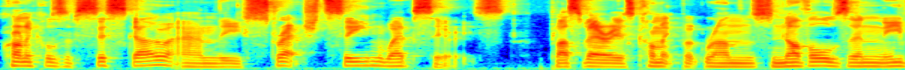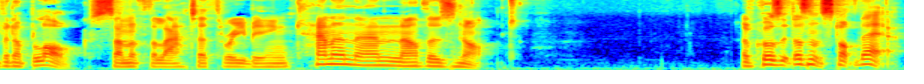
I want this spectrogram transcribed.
Chronicles of Cisco, and the Stretched Scene web series, plus various comic book runs, novels, and even a blog, some of the latter three being canon and others not. Of course, it doesn't stop there.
